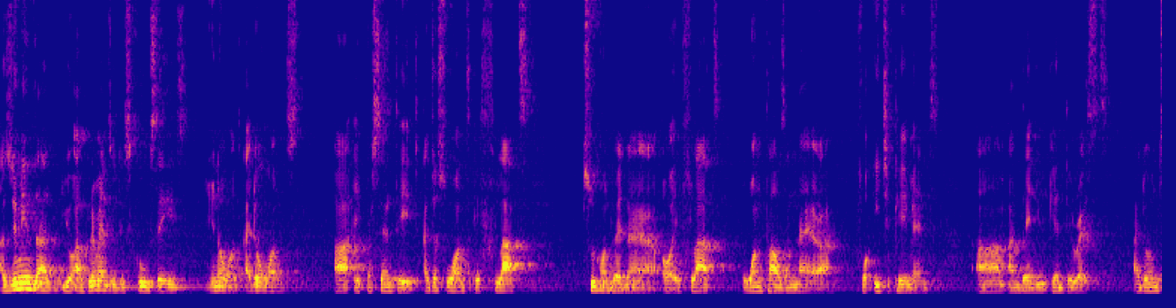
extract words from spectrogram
assuming that your agreement with the school says you know what, I don't want uh, a percentage. I just want a flat 200 naira or a flat 1000 naira for each payment um, and then you get the rest. I don't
